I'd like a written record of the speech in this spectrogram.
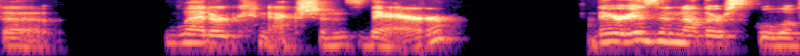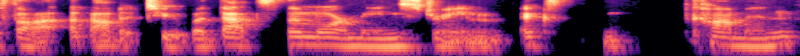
the letter connections there. There is another school of thought about it too, but that's the more mainstream, ex- common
